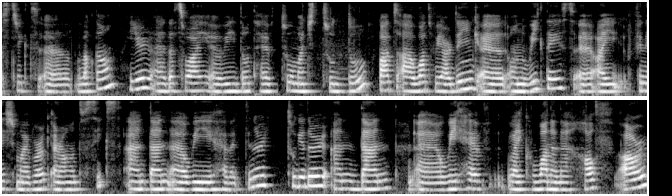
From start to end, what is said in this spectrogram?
strict uh, lockdown here. Uh, that's why uh, we don't have too much to do. But uh, what we are doing uh, on weekdays, uh, I finish my work around six, and then we have a dinner together, and then we have like one and a half hour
